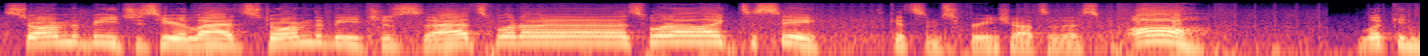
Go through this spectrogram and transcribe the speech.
Storm the beaches here, lads. Storm the beaches. That's what, uh, that's what I like to see. Let's get some screenshots of this. Oh! Looking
